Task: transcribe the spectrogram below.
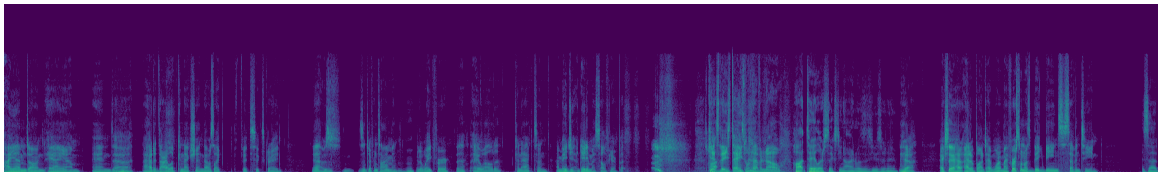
IM'd on AIM and uh, Mhm. I had a dial-up connection. That was like fifth, sixth grade. Yeah, it was it was a different time, man. hmm You had to wait for the AOL to connect, and I'm aging, I'm dating myself here, but kids these days will never know. Hot Taylor sixty nine was his username. Yeah, actually, I had I had a bunch. I had one. My first one was Big Beans seventeen. Is that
